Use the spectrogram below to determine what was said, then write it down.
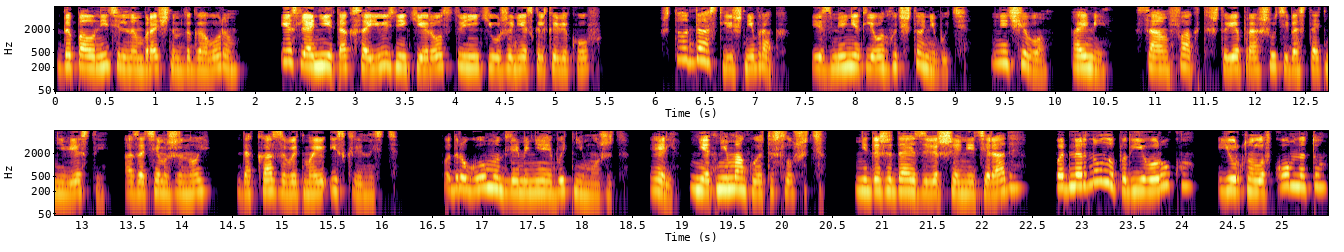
дополнительным брачным договором, если они и так союзники и родственники уже несколько веков? Что даст лишний брак? Изменит ли он хоть что-нибудь? Ничего, пойми, сам факт, что я прошу тебя стать невестой, а затем женой, доказывает мою искренность. По-другому для меня и быть не может. Эль, нет, не могу это слушать. Не дожидаясь завершения тирады, поднырнула под его руку, юркнула в комнату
